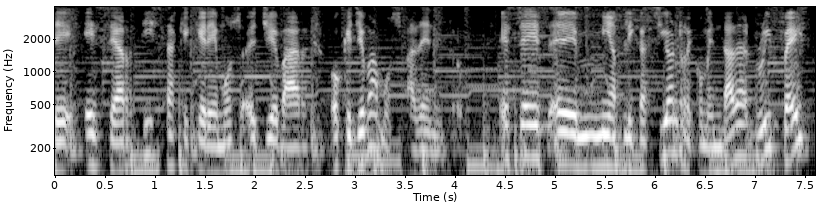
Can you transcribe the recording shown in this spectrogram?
de ese artista que queremos llevar o que llevamos adentro. Esa es eh, mi aplicación recomendada, Reface.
